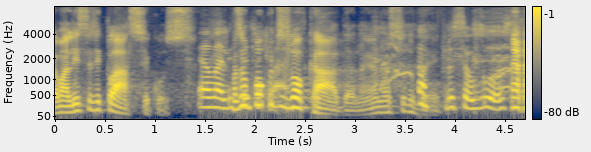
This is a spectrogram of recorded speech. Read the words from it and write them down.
É uma lista de clássicos. É uma lista Mas um pouco clássicos. deslocada, né? Mas tudo bem. Para o seu gosto.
